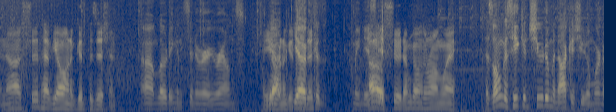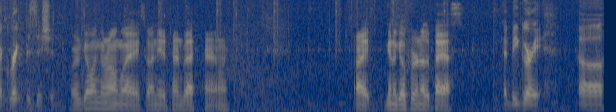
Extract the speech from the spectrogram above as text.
And now I should have y'all in a good position. I'm loading incendiary rounds. Are y'all yeah, in a good yeah, position? because I mean, it's, Oh if, shoot, I'm going the wrong way. as long as he can shoot him and I can shoot him, we're in a great position. We're going the wrong way, so I need to turn back apparently. Alright, gonna go for another pass. That'd be great. Uh,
